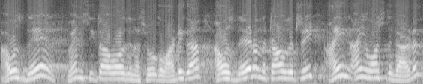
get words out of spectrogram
I was there when Sita was in Ashoka Vatika. I was there on the top of the tree. I, I watched the garden.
